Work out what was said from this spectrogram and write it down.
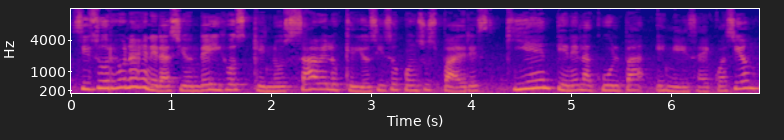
Si surge una generación de hijos que no sabe lo que Dios hizo con sus padres, ¿quién tiene la culpa en esa ecuación?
